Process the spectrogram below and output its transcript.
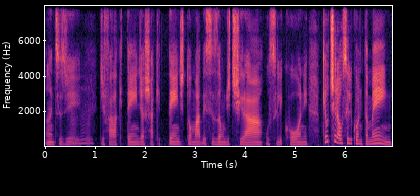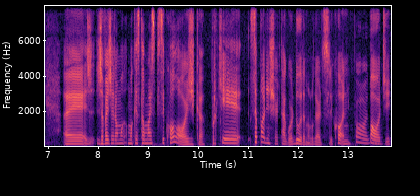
antes de, uhum. de falar que tem, de achar que tem, de tomar a decisão de tirar o silicone. Porque eu tirar o silicone também é, já vai gerar uma, uma, questão mais psicológica. Porque você pode enxertar gordura no lugar do silicone? Pode. Pode.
